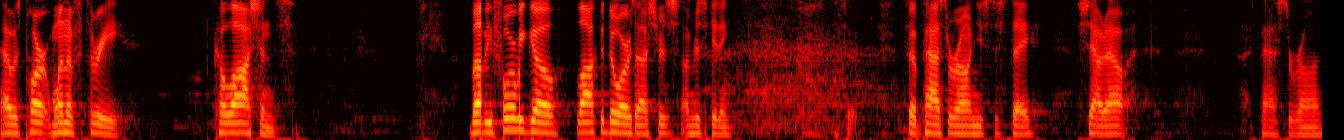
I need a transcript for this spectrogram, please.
That was part one of three Colossians. But before we go, lock the doors, ushers. I'm just kidding. so, so Pastor Ron used to stay. Shout out, Pastor Ron.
